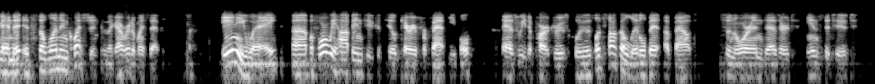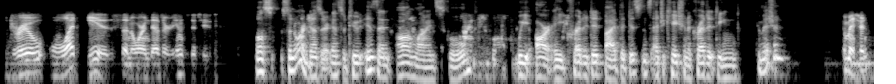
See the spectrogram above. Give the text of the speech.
and it's the one in question because I got rid of my seven. Anyway, uh, before we hop into concealed carry for fat people, as we depart Drew's clues, let's talk a little bit about Sonoran Desert Institute. Drew, what is Sonoran Desert Institute? Well, Sonora Desert Institute is an online school. We are accredited by the Distance Education Accrediting Commission. Commission.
